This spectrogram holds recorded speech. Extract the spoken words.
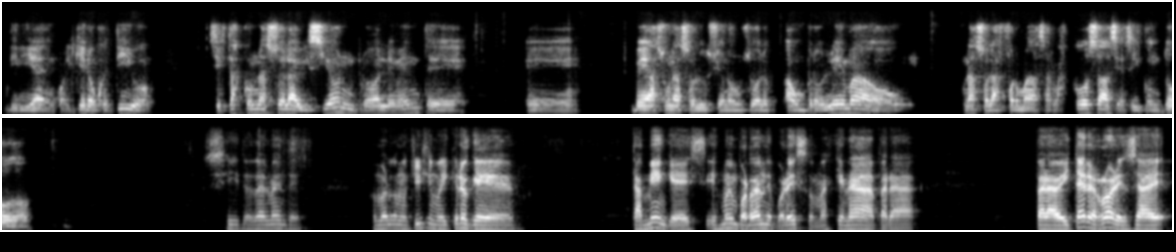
diría, en cualquier objetivo. Si estás con una sola visión, probablemente eh, veas una solución a un, solo, a un problema o una sola forma de hacer las cosas y así con todo. Sí, totalmente. Converto muchísimo y creo que también que es, muy importante por eso, más que nada para, para evitar errores, o sea,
